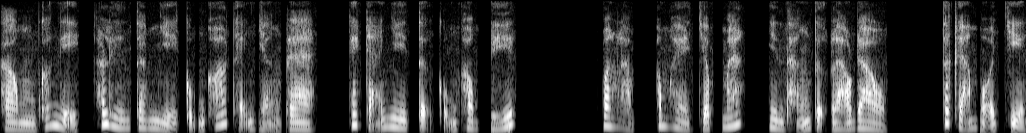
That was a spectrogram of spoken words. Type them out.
Không có nghĩ thái Liên Tâm Nhị cũng có thể nhận ra, ngay cả nhi tự cũng không biết. Văn Lậm không hề chớp mắt, nhìn thẳng tự lão đầu. Tất cả mọi chuyện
